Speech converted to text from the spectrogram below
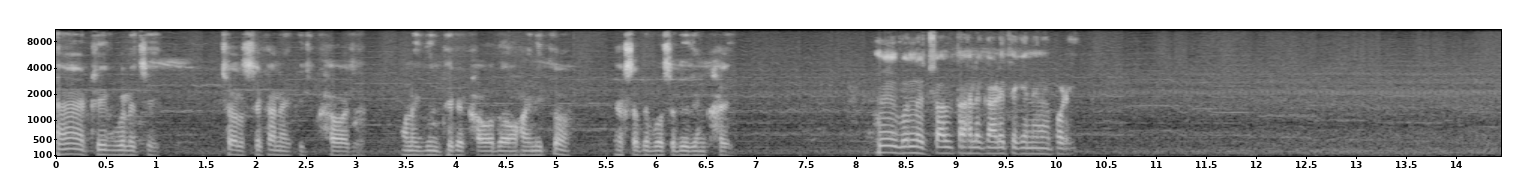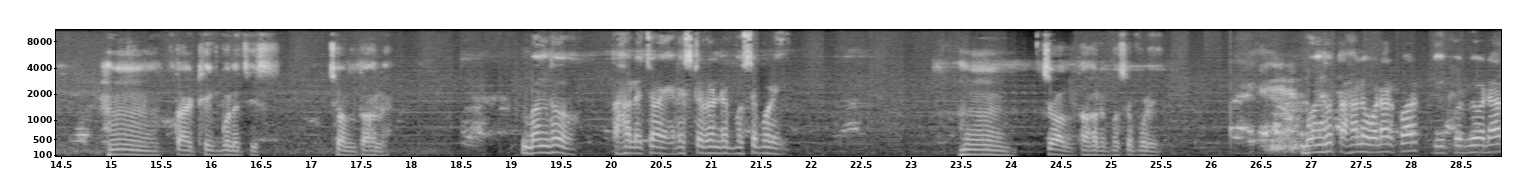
হ্যাঁ ঠিক বলেছি। চল সেখানে কিছু খাওয়া যায় অনেকদিন থেকে খাওয়া দাওয়া হয়নি তো একসাথে বসে দুজন খাই। হুম বন্ধু চল তাহলে গাড়ি থেকে নেমে পড়ি। হুম তাই ঠিক বলেছিস। চল তাহলে। বন্ধু তাহলে চল রেস্টুরেন্টে বসে পড়ি। হুম চল তাহলে বসে পড়ি। বন্ধু তাহলে অর্ডার কর কি করবি অর্ডার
